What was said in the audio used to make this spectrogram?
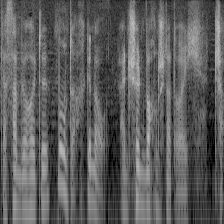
Das haben wir heute Montag, genau. Einen schönen Wochenstart euch. Ciao.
